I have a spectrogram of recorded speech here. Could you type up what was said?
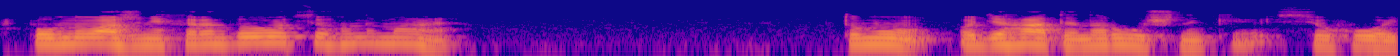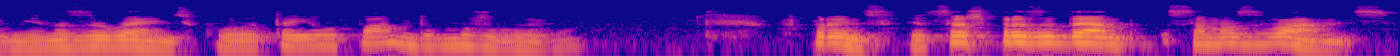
в повноваженнях РНБО цього немає. Тому одягати наручники сьогодні на Зеленського та його можливо. В принципі, це ж президент самозванець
